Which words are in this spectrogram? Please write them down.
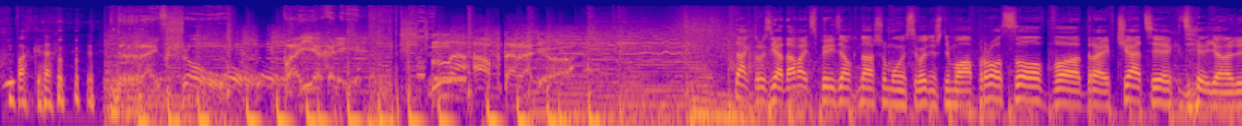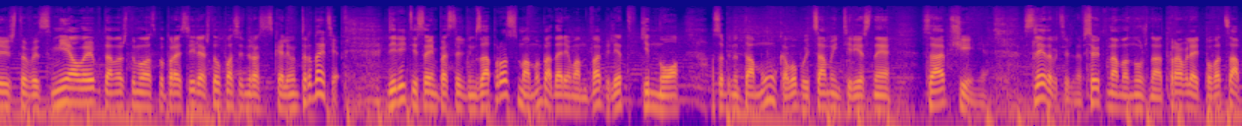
Пока. Драйв-шоу. Поехали. На Авторадио. Так, друзья, давайте перейдем к нашему сегодняшнему опросу в драйв-чате, где я надеюсь, что вы смелые, потому что мы вас попросили, а что в последний раз искали в интернете. Делитесь своим последним запросом, а мы подарим вам два билета в кино, особенно тому, у кого будет самое интересное сообщение. Следовательно, все это нам нужно отправлять по WhatsApp,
